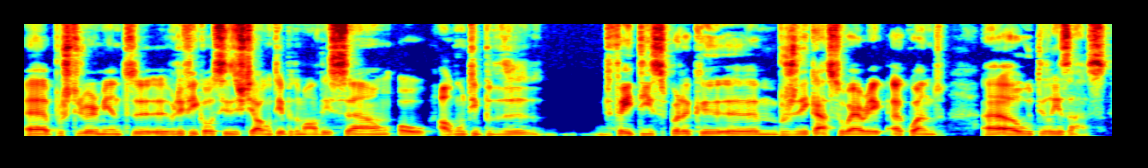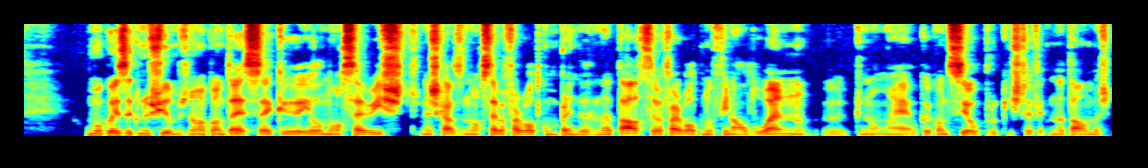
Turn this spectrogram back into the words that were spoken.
uh, posteriormente uh, verificou se existia algum tipo de maldição ou algum tipo de, de feitiço para que prejudicasse o Harry a quando a utilizasse. Uma coisa que nos filmes não acontece é que ele não recebe isto, neste caso, não recebe a Firebolt como prenda de Natal, recebe a Firebolt no final do ano, eh, que não é o que aconteceu, porque isto foi feito no Natal, mas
